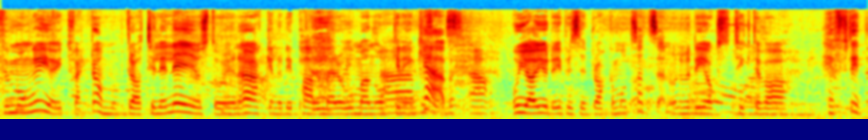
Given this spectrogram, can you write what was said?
för många gör ju tvärtom och drar till LA och står i en öken och det är palmer och man åker i en cab. ja. Och jag gjorde i princip raka motsatsen och det var det jag också tyckte var häftigt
